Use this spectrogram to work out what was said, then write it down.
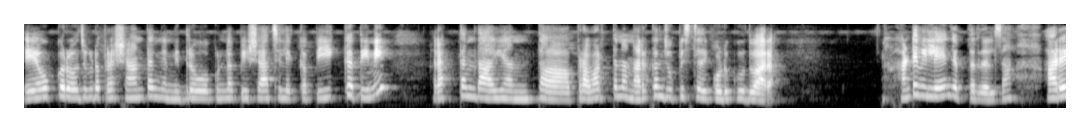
ఏ ఒక్క రోజు కూడా ప్రశాంతంగా నిద్రపోకుండా పిశాచి లెక్క పీక్క తిని రక్తం దాగి అంత ప్రవర్తన నరకం చూపిస్తుంది కొడుకు ద్వారా. అంటే వీళ్ళు ఏం చెప్తారు తెలుసా? అరే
